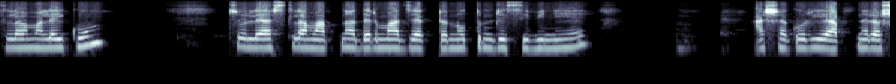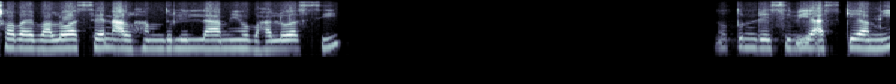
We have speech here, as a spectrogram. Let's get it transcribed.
আসসালামু আলাইকুম। চলে আসলাম আপনাদের মাঝে একটা নতুন রেসিপি নিয়ে। আশা করি আপনারা সবাই ভালো আছেন, আলহামদুলিল্লাহ আমিও ভালো আছি। নতুন রেসিপি আজকে আমি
